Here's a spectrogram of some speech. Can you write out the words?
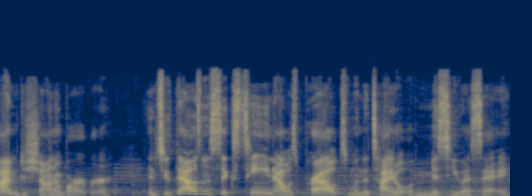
I'm Deshauna Barber. In 2016, I was proud to win the title of Miss USA.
